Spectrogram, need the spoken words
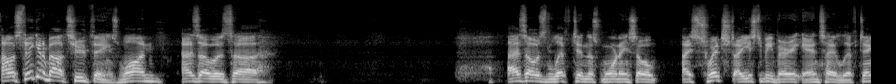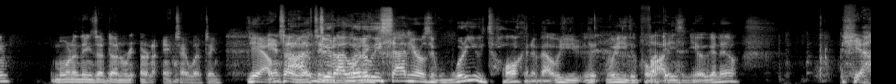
I was thinking about two things. One, as I was uh as I was lifting this morning, so I switched. I used to be very anti-lifting One of the things I've done, re- or not anti-lifting. Yeah, Anti-lifting in dude. I morning. literally sat here. I was like, "What are you talking about? What do you What do you do? Pilates Fucking- and yoga now?" Yeah,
